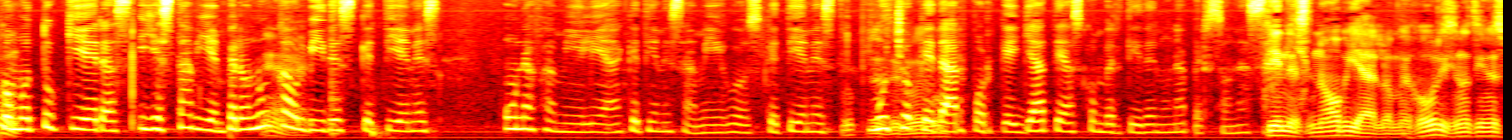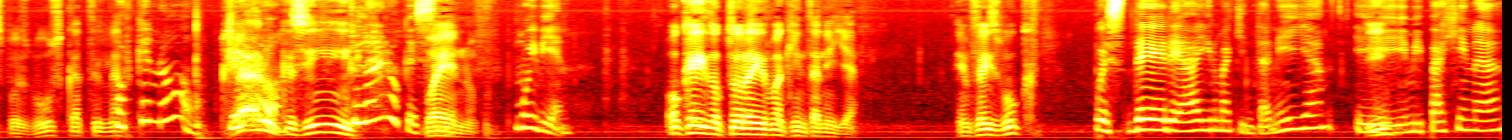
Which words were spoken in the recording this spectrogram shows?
como tú quieras. Y está bien, pero nunca olvides que tienes una familia, que tienes amigos, que tienes pues mucho que dar porque ya te has convertido en una persona sana. Tienes novia a lo mejor y si no tienes, pues búscatela. ¿Por qué no? Claro, que sí. Claro que sí. Bueno. Muy bien. Ok, doctora Irma Quintanilla. ¿En Facebook? Pues DRA Irma Quintanilla y, mi página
